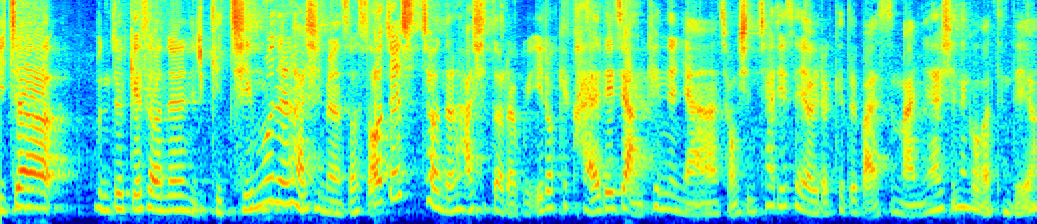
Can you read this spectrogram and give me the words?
기자분들께서는 이렇게 질문을 하시면서 서제스천을 하시더라고요. 이렇게 가야 되지 않겠느냐. 정신 차리세요. 이렇게들 말씀 많이 하시는 것 같은데요.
